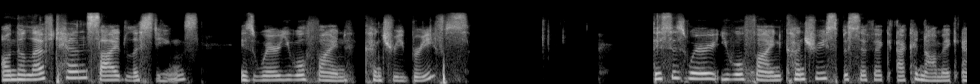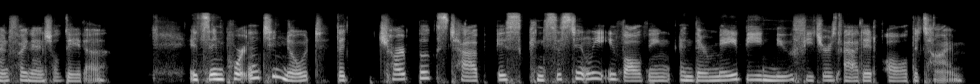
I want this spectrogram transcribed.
On the left-hand side listings is where you will find country briefs. This is where you will find country-specific economic and financial data. It's important to note that Chartbooks tab is consistently evolving and there may be new features added all the time.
